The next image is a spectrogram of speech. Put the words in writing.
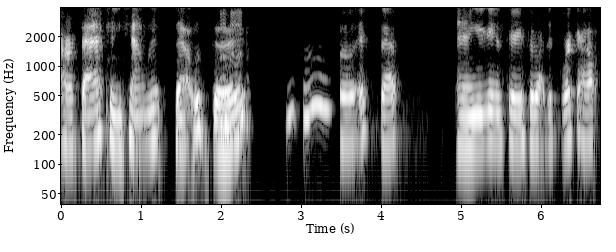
our fasting challenge. That was good. Mm-hmm. Mm-hmm. So it's steps, and you're getting serious about this workout.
